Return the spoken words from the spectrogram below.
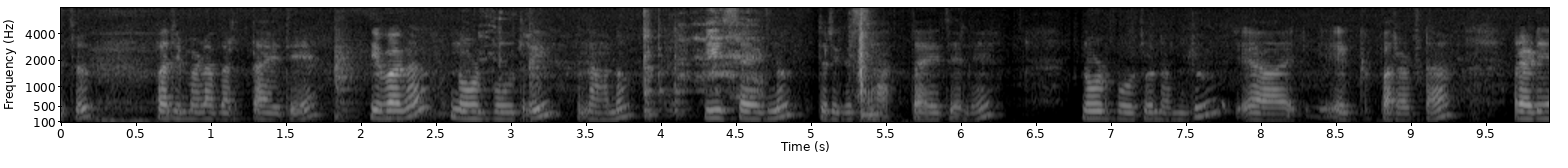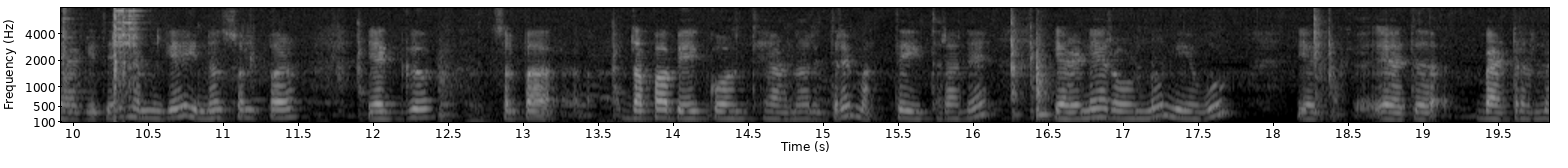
ಇದು ಪರಿಮಳ ಬರ್ತಾ ಇದೆ. ಇವಾಗ ನೋಡ್ಬೋದು ರೀ ನಾನು ಈ ಸೈಡ್ನು ತಿರುಗಿಸಿ ಹಾಕ್ತಾ ಇದ್ದೇನೆ. ನೋಡ್ಬೋದು ನಮ್ಮದು ಎಗ್ ಪರೋಟ ರೆಡಿಯಾಗಿದೆ ನಮಗೆ ಇನ್ನೊಂದು ಸ್ವಲ್ಪ ಎಗ್ ಸ್ವಲ್ಪ ದಪ್ಪ ಬೇಕು ಅಂತ ಅನ್ನೋರಿದ್ದರೆ ಮತ್ತೆ ಈ ಥರನೇ ಎರಡನೇ ರೌಂಡ್ನು ನೀವು ಎಗ್, ಅದು ಬ್ಯಾಟ್ರನ್ನ,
